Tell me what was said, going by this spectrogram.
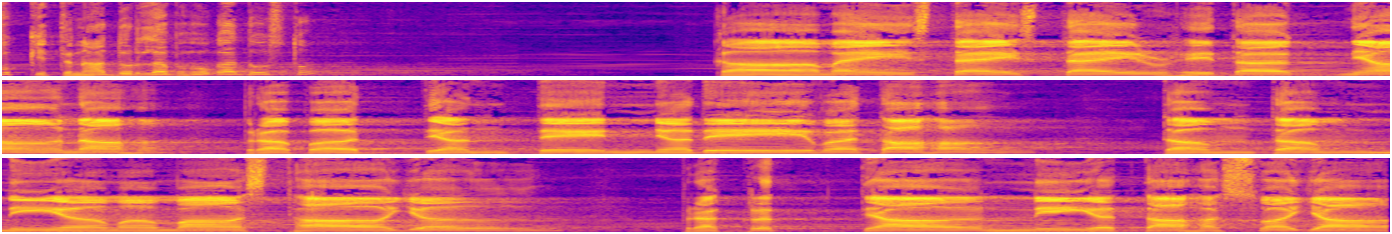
वो कितना दुर्लभ होगा दोस्तों। काम कामैस्तैस्तैर्हृत ज्ञान प्रपद्यन्तेन्यदेवता तम तम नियममास्थाय नियता स्वया।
